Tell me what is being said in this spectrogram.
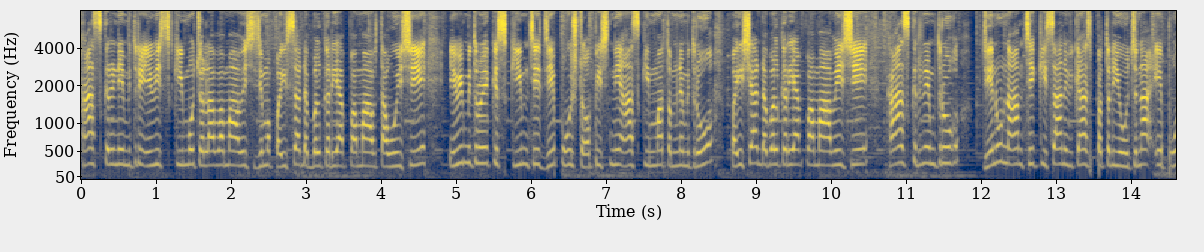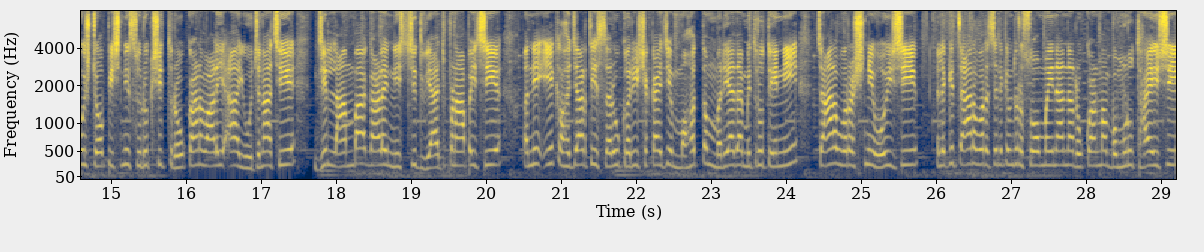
ખાસ કરીને મિત્રો એવી સ્કીમો ચલાવવામાં આવે છે જેમાં પૈસા ડબલ કરી આપવામાં આવતા હોય છે. એવી મિત્રો એક સ્કીમ છે જે પોસ્ટ ઓફિસની આ સ્કીમમાં તમને મિત્રો પૈસા ડબલ કરી આપવામાં આવે છે. ખાસ કરીને મિત્રો જેનું નામ છે કિસાન વિકાસ પત્ર યોજના. એ પોસ્ટ ઓફિસની સુરક્ષિત રોકાણવાળી આ યોજના છે, જે લાંબા ગાળે નિશ્ચિત વ્યાજ પણ આપે છે અને એક હજારથી શરૂ કરી શકાય છે. મહત્તમ મર્યાદા મિત્રો તેની ચાર વર્ષની હોય છે. એટલે કે ચાર વર્ષ, એટલે કે મિત્રો સો મહિનાના રોકાણમાં બમણું થાય છે.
